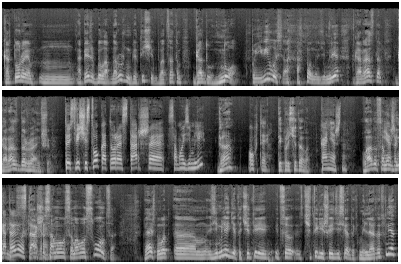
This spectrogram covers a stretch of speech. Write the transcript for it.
которое, опять же, было обнаружено в 2020 году. Но появилось оно на Земле гораздо, гораздо раньше. То есть вещество, которое старше самой Земли? Да. Ух ты. Ты прочитала? Конечно. Ладно, самой Я Земли. же готовилась Старше самого, самого Солнца. Понимаешь, ну вот э, Земле где-то 4,6 миллиардов лет,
